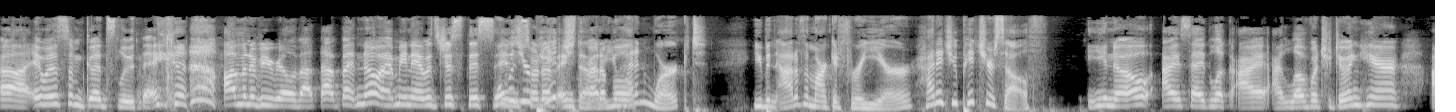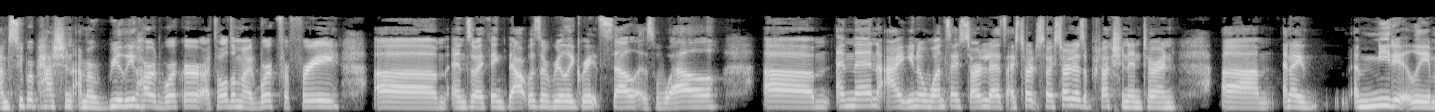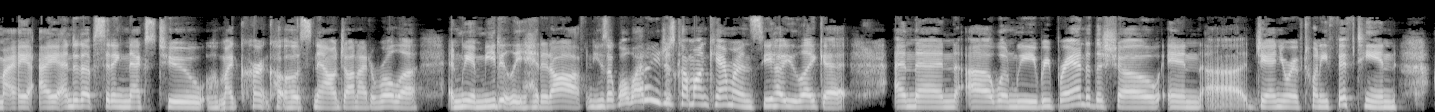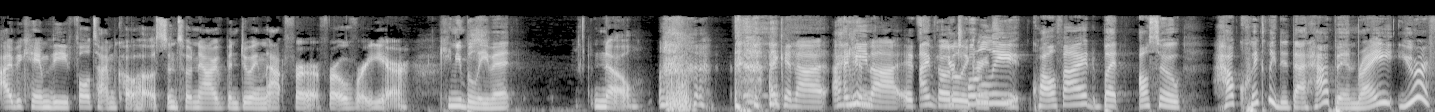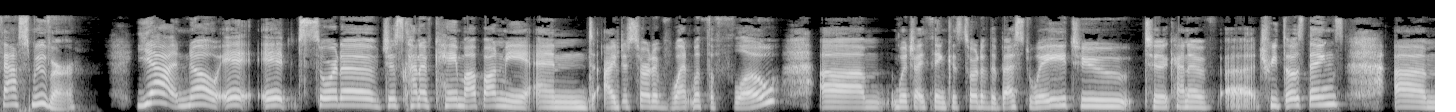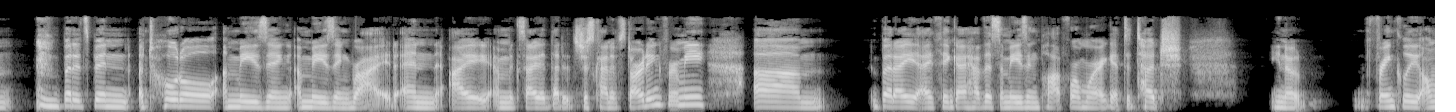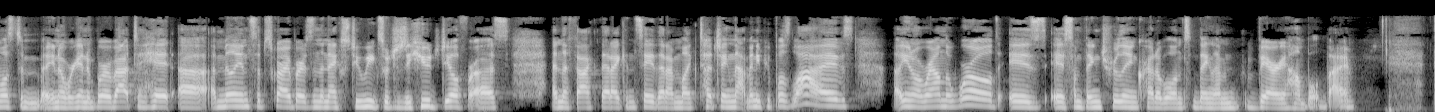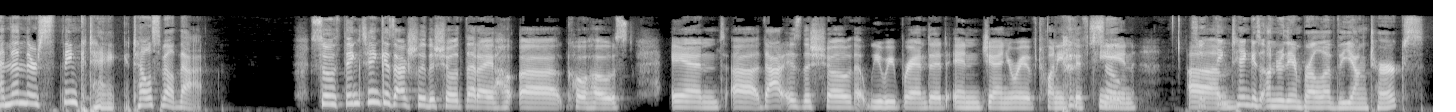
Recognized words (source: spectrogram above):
Uh, it was some good sleuthing. I'm going to be real about that. But no, I mean, it was just this what was your sort pitch, of incredible. Though? You hadn't worked. You've been out of the market for a year. How did you pitch yourself? You know, I said, look, I, I love what you're doing here. I'm super passionate. I'm a really hard worker. I told them I'd work for free. Um, and so I think that was a really great sell as well. Um, and then I, you know, once I started as I started, so I started as a production intern, um, and I immediately my I ended up sitting next to my current co-host now, John Iadarola, and we immediately hit it off. And he's like, "Well, why don't you just come on camera and see how you like it?" And then uh, when we rebranded the show in uh, January of 2015, I became the full-time co-host, and so now I've been doing that for for over a year. Can you believe it? No. I cannot. I, I mean, cannot. It's I'm, totally, you're totally qualified, but also how quickly did that happen, right? You're a fast mover. Yeah, no, it it sort of just kind of came up on me and I just sort of went with the flow, um, which I think is sort of the best way to to kind of uh, treat those things. Um, but it's been a total amazing, amazing ride. And I am excited that it's just kind of starting for me. Um, but I, I think I have this amazing platform where I get to touch, you know, frankly, almost, you know, we're going to, we're about to hit uh, a million subscribers in the next two weeks, which is a huge deal for us. And the fact that I can say that I'm like touching that many people's lives, uh, you know, around the world is, is something truly incredible and something I'm very humbled by. And then there's Think Tank. Tell us about that. So Think Tank is actually the show that I uh, co-host, and uh, that is the show that we rebranded in January of 2015. so, so um, Think Tank is under the umbrella of the Young Turks.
